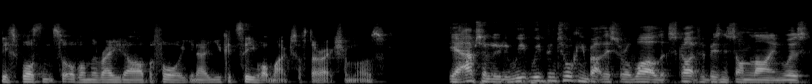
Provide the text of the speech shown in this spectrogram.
this wasn't sort of on the radar before. You know, you could see what Microsoft's direction was. Yeah, absolutely. We, we've been talking about this for a while that Skype for Business Online was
